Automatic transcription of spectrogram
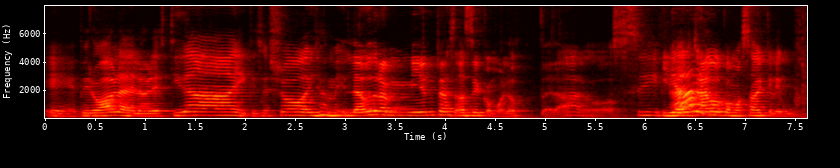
Eh, pero habla de la honestidad y qué sé yo, y la, la otra mientras hace como los tragos. Sí. Y le da Ah. trago como sabe que le gusta.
